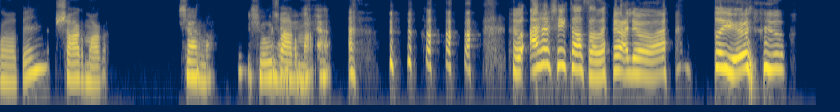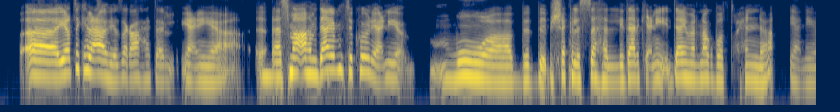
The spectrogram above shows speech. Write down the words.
روبن شارمر شارما. شاورما يعني شارما. أهم شيء توصل المعلومة. طيب. آه يعطيك العافية صراحة. يعني آه، أسماءهم دائما تكون يعني مو بالشكل السهل لذلك يعني دائما نربط حنا يعني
